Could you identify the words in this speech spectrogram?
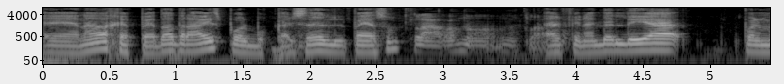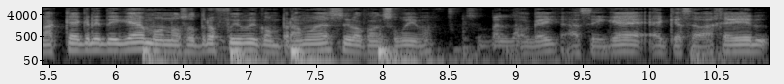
Eh, nada, respeto a Travis por buscarse el peso. Claro, no, no, claro. Al final del día, por más que critiquemos, nosotros fuimos y compramos eso y lo consumimos. Eso es verdad. ¿Ok? Así que el que se va a reír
